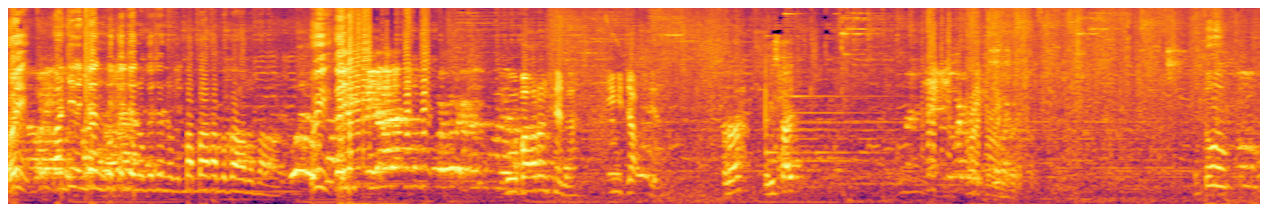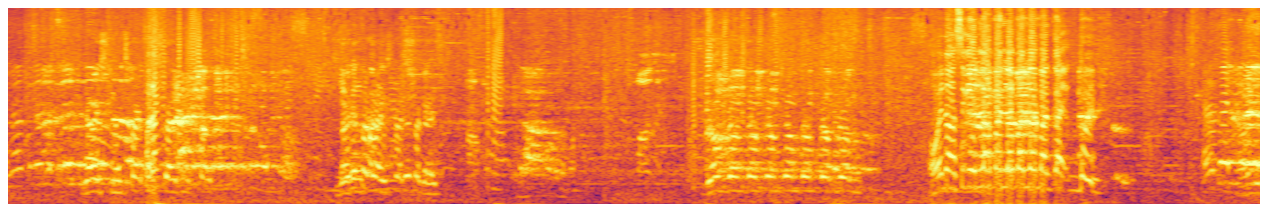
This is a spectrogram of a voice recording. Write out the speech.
Uy, kanji nandyan, huwag ka dyan, huwag ka dyan, baba ka, baba ka, baba ka. Uy, kailangan, Go baron sila. I-jack yan. Tara, nag-start. ito, Guys, nag-start, nag-start, nag-start. Pwede pa guys, pwede pa guys. Drum, drum, drum, drum, drum, drum, drum, drum. okay na, sige, laban, laban, laban, Kai, boy. Ay,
